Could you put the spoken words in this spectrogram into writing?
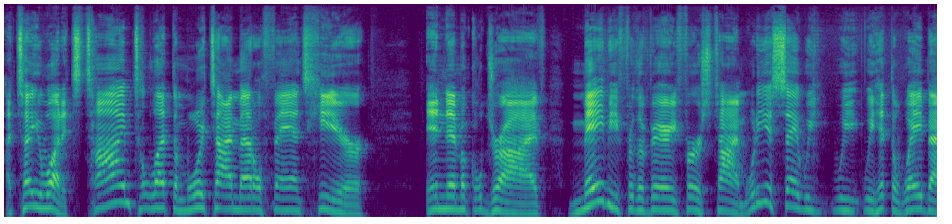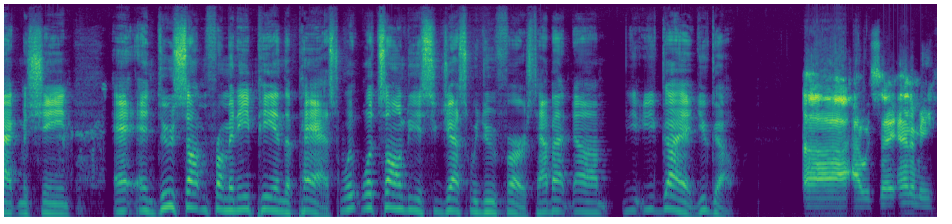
I tell you what, it's time to let the Muay Thai metal fans hear Inimical Drive, maybe for the very first time. What do you say we we, we hit the Wayback Machine and, and do something from an EP in the past? What, what song do you suggest we do first? How about um, you, you go ahead, you go. Uh, I would say Enemy.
